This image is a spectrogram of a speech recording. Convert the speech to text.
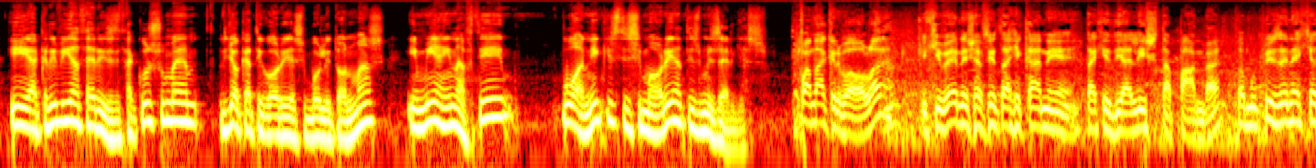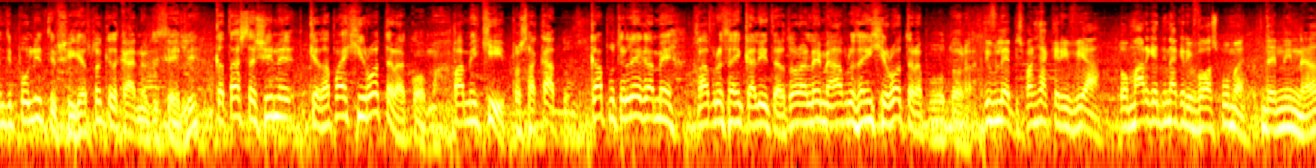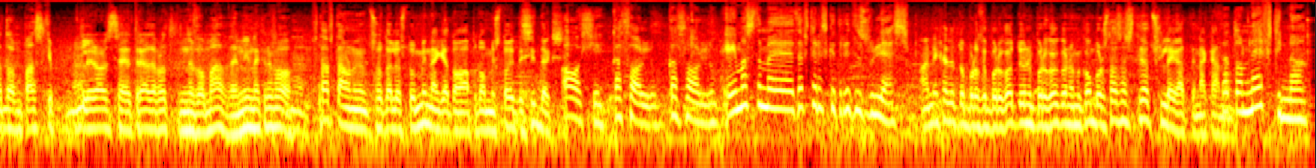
Η ακρίβεια θερίζει. Θα ακούσουμε δύο κατηγορίες συμπολιτών μας. Η μία είναι αυτή που ανήκει στη συμμορία της μιζέριας. Πανάκριβα όλα. Η κυβέρνηση αυτή τα έχει κάνει, τα έχει διαλύσει τα πάντα. Θα μου πεις δεν έχει αντιπολίτευση, γι' αυτό και θα κάνει ό,τι θέλει. Η κατάσταση είναι και θα πάει χειρότερα ακόμα. Πάμε εκεί, προς τα κάτω. Κάποτε λέγαμε αύριο θα είναι καλύτερα. Τώρα λέμε αύριο θα είναι χειρότερα από εδώ τώρα. Τι βλέπεις, υπάρχει ακριβία. Το μάρκετ είναι ακριβό, ας πούμε. Δεν είναι. Όταν πας και πληρώνει 30 ευρώ την εβδομάδα, δεν είναι ακριβό. Αυτά φτάνουν στο τέλος του μήνα για το, από το μισθό ή τη σύνταξη. Όχι, καθόλου, καθόλου. Είμαστε με δεύτερες και τρίτες δουλειές. Αν είχατε τον Πρωθυπουργό και τον Υπουργό Οικονομικών μπροστά σας, τι θα του λέγατε να Θα κάνουν. τον έφτινα.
